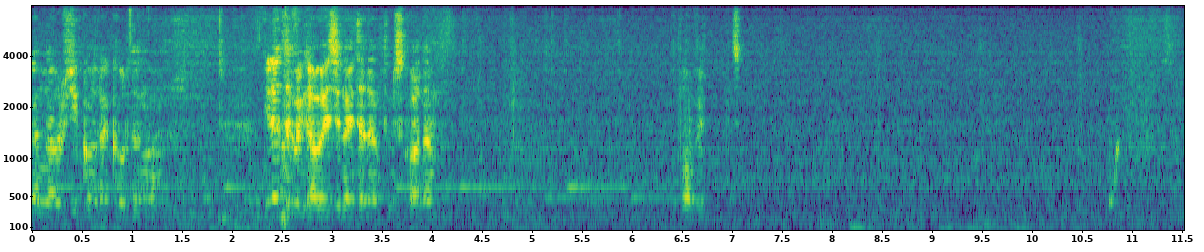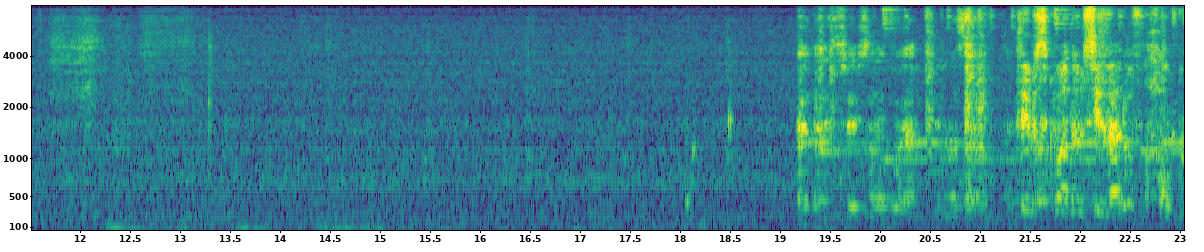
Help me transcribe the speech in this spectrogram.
To biegam na luziku, ale kurde no. Ile ty wygrałeś z Unitedem tym składem? Powiedz. Jeden strzelił samobója, czyli na zero. Tym składem Silverów? O kurde.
